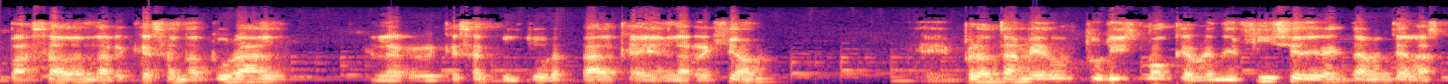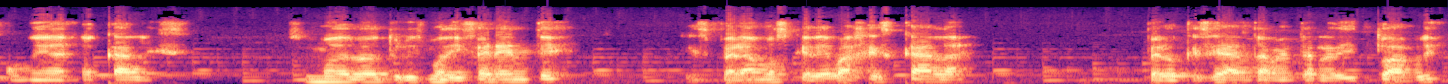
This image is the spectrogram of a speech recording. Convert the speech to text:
basado en la riqueza natural, en la riqueza cultural que hay en la región, eh, pero también un turismo que beneficie directamente a las comunidades locales. Es un modelo de turismo diferente, esperamos que de baja escala, pero que sea altamente redituable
